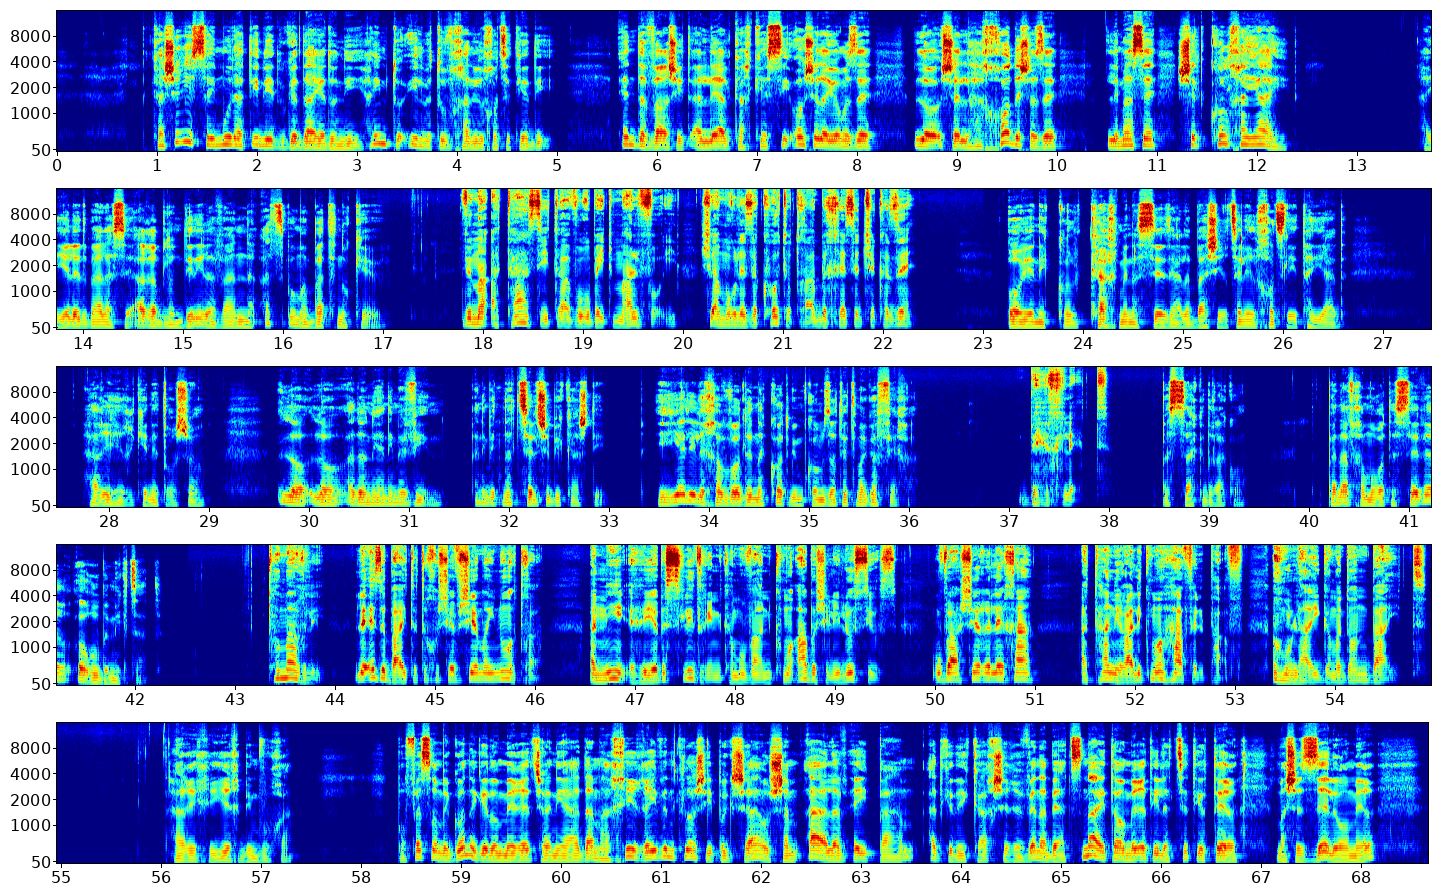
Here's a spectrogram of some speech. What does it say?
כאשר יסיימו להתאים לי את בגדיי, אדוני, האם תואיל בטובך ללחוץ את ידי? אין דבר שיתעלה על כך כשיאו של היום הזה, לא, של החודש הזה, למעשה של כל חיי. הילד בעל השיער הבלונדיני לבן נעץ בו מבט נוקב. ומה אתה עשית עבור בית מאלפוי, שאמור לזכות אותך בחסד שכזה? אוי, אני כל כך מנסה זה על הבא שירצה ללחוץ לי את היד. הארי הרכין את ראשו. לא, לא, אדוני, אני מבין. אני מתנצל שביקשתי. יהיה לי לכבוד לנקות במקום זאת את מגפיך. בהחלט. פסק דרקו. פניו חמורות הסבר אורו במקצת. תאמר לי, לאיזה בית אתה חושב שימיינו אותך? אני אהיה בסלידרין כמובן, כמו אבא שלי לוסיוס, ובאשר אליך, אתה נראה לי כמו האפל פאף, או אולי גם אדון בית. הארי חייך במבוכה. פרופסור מגונגל אומרת שאני האדם הכי רייבנקלו שהיא פגשה או שמעה עליו אי פעם, עד כדי כך שרוונה בעצמה הייתה אומרת לי לצאת יותר, מה שזה לא אומר,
